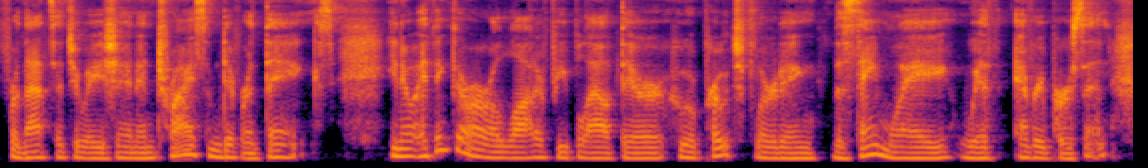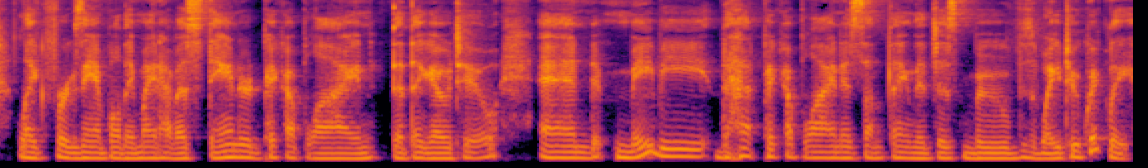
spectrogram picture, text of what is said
for that situation and try some different things. You know, I think there are a lot of people out there who approach flirting the same way with every person. Like, for example, they might have a standard pickup line that they go to, and maybe that pickup line is something that just moves way too quickly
